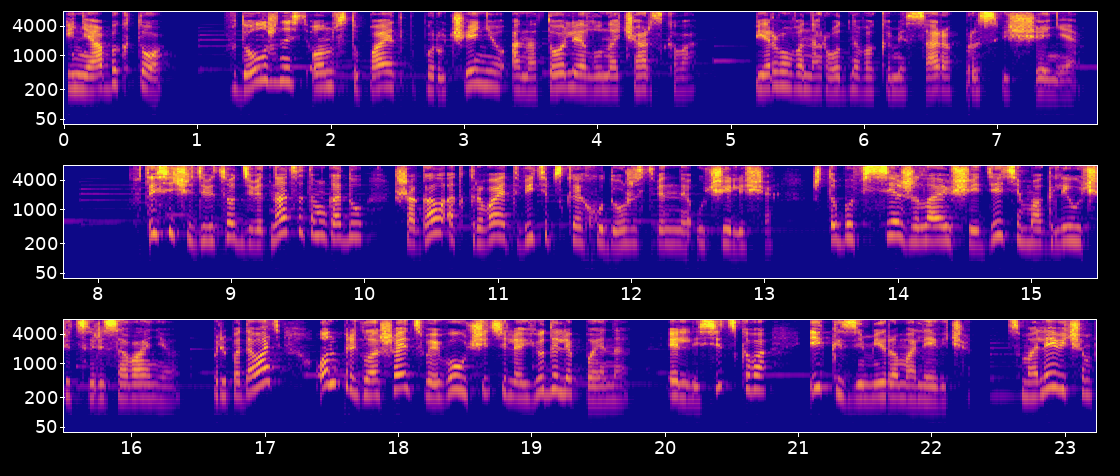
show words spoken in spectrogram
И не абы кто. В должность он вступает по поручению Анатолия Луначарского, первого народного комиссара просвещения. В 1919 году Шагал открывает Витебское художественное училище, чтобы все желающие дети могли учиться рисованию. Преподавать он приглашает своего учителя Юдаля Пена – Эль Лисицкого и Казимира Малевича. С Малевичем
